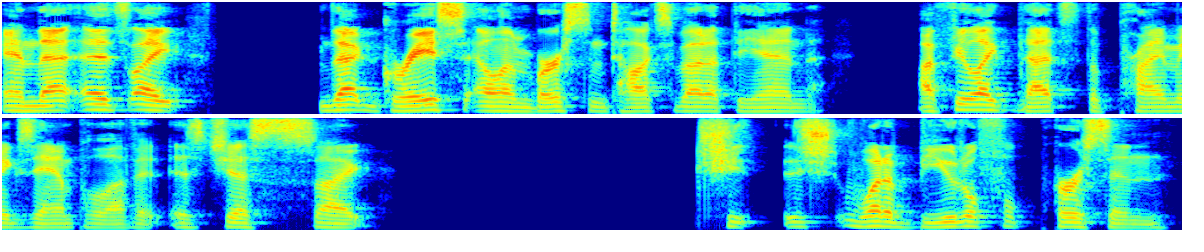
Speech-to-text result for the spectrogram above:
And that it's like that grace Ellen Burstyn talks about at the end. I feel like that's the prime example of it. It's just like she, sh what a beautiful person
